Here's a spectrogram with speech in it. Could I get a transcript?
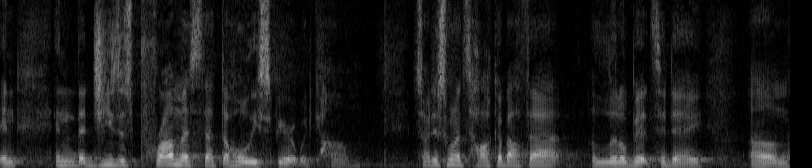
and and that Jesus promised that the Holy Spirit would come. So I just want to talk about that a little bit today. Um,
